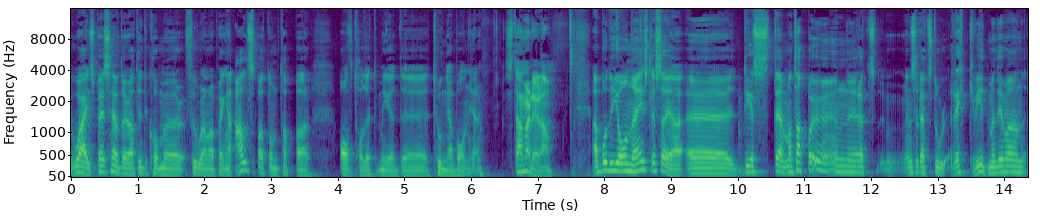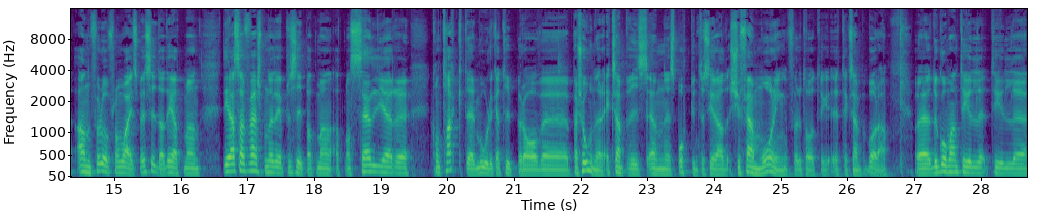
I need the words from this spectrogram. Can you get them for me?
Whitespace hävdar ju att det inte kommer förlora några pengar alls på att de tappar avtalet med tunga Bonnier. Stämmer det då? Ja, både ja och nej skulle jag säga. Eh, det stäm, man tappar ju en rätt, en rätt stor räckvidd, men det man anför då från Whitespace sida det är att man, deras affärsmodell är i princip att man, att man säljer eh, kontakter med olika typer av eh, personer. Exempelvis en sportintresserad 25-åring, för att ta ett, ett exempel bara. Då går man till, till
